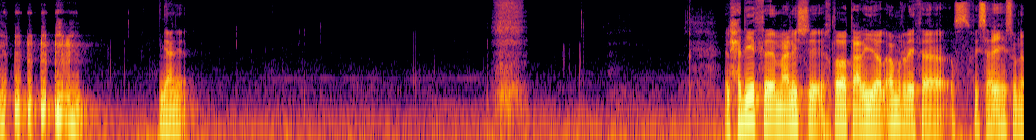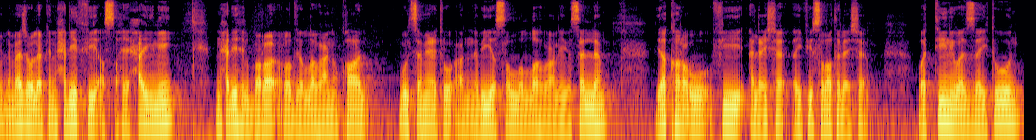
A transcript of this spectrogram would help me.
يعني الحديث معلش اختلط علي الأمر ليس في صحيح سنة ابن ماجه ولكن الحديث في الصحيحين من حديث البراء رضي الله عنه. قال قل سمعت النبي صلى الله عليه وسلم يقرأ في العشاء أي في صلاة العشاء. والتين والزيتون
